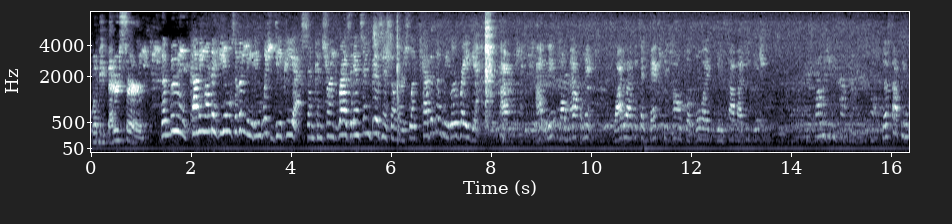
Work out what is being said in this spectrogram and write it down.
will be better served. The move coming on the heels of a meeting with DPS and concerned residents and business owners like Tabitha Wheeler Reagan. I, I live on Malcolm X. Why do I have to take back streets home to avoid getting stopped by DPS? Why would you be stopping? They're stopping,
